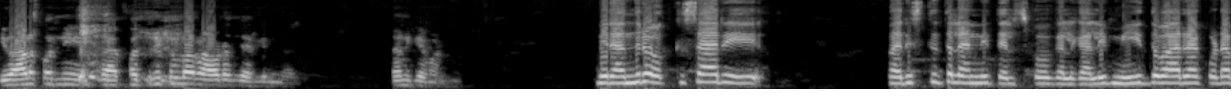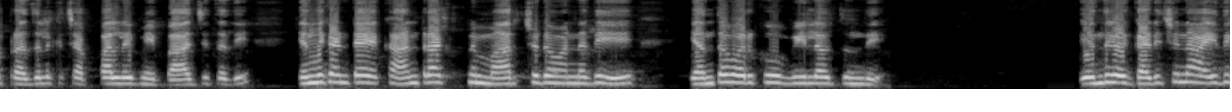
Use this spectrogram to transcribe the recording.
ఇవాళ కొన్ని పత్రికల్లో రావడం జరిగింది దానికి ఏమంటారు మీరందరూ ఒక్కసారి పరిస్థితులన్నీ తెలుసుకోగలగాలి. మీ ద్వారా కూడా ప్రజలకు చెప్పాలి మీ బాధ్యతది. ఎందుకంటే కాంట్రాక్ట్ని మార్చడం అన్నది ఎంతవరకు వీలవుతుంది? ఎందుకంటే గడిచిన ఐదు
